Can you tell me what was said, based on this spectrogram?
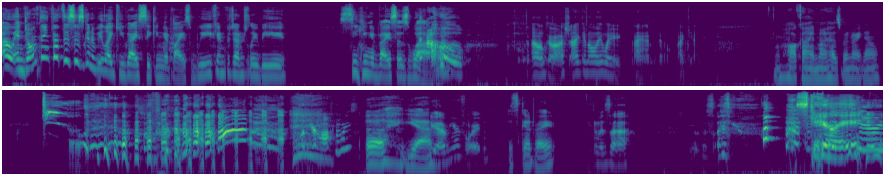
Oh, and don't think that this is going to be like you guys seeking advice. We can potentially be seeking advice as well. Oh, oh gosh, I can only wait. I no, I can't. I'm Hawkeye and my husband right now. What your hawk noise? Uh, yeah. Yeah, I'm here for it. It's good, right? It was uh. It was, Scary. Scary.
